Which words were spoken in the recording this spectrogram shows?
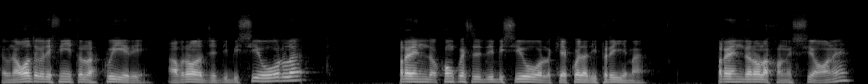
una volta che ho definito la query, avrò la JDBC URL, prendo con questa JDBC URL, che è quella di prima, prenderò la connessione,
